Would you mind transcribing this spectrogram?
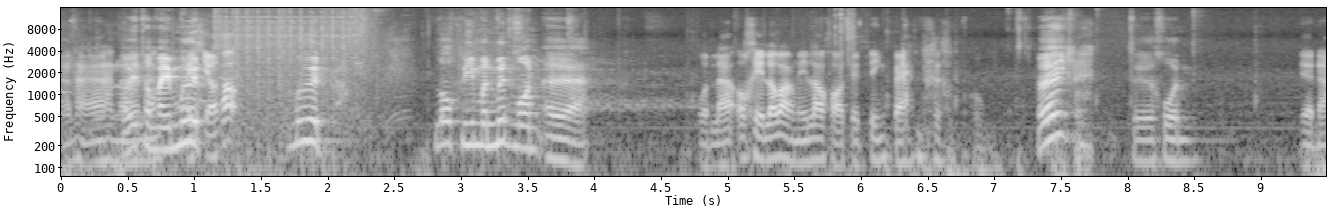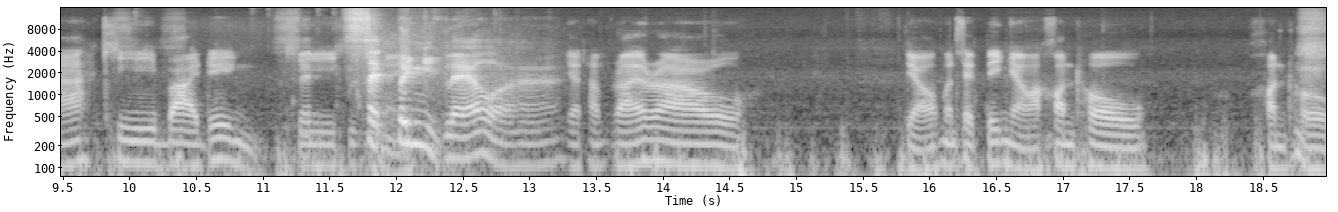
นั่นนะนั่นนะเฮ้ยทำไมมืด เดี๋ยวแล้วมืด โลกนี้มันมืดมนเออหมดแล้วโอเค ระหว่างนี้เราขอเซตติ้งแป๊บนะครับผมเฮ้ยเจอคนเดี๋ยวนะ key binding เซต key เซตติ้งอีกแล้วเหรอะฮะอย่าทำร้ายเรา เดี๋ยวมันเซตติ้งไงวะ control control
